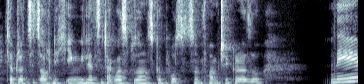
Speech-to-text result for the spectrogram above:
Ich glaube, du hast jetzt auch nicht irgendwie letzten Tag was Besonderes gepostet zum Formcheck oder so. Nee,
